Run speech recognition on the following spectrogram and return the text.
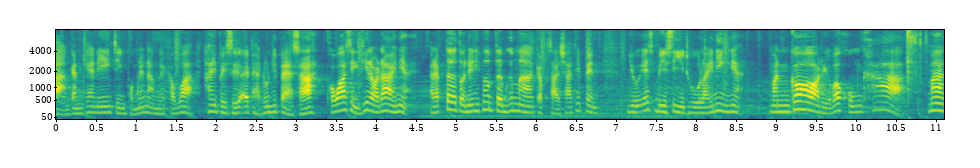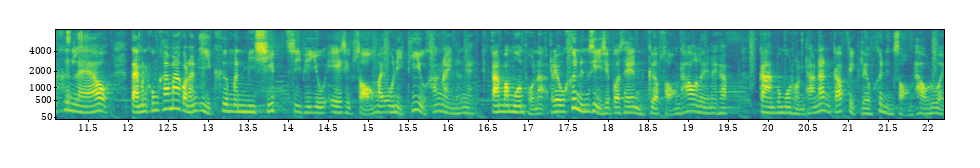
ต่างกันแค่นี้จริงๆ ผมแนะนำเลยครับว่าให้ไปซื้อ iPad รุ่นที่ 8 ซะ เพราะว่าสิ่งที่เราได้เนี่ยอะแดปเตอร์ตัวนี้ที่เพิ่มเติมขึ้นมากับสายชาร์จที่เป็น USB-C to Lightning เนี่ย มันก็ถือว่าคุ้มค่ามากขึ้นแล้ว แต่มันคุ้มค่ามากกว่านั้นอีก คือมันมีชิป CPU A12 Bionic ที่อยู่ข้างในนั้นไง การประมวลผลอะเร็วขึ้นถึง 40%เกือบ 2 เท่าเลยนะครับ การประมวลผลทางด้านกราฟิกเร็วขึ้นถึง 2 เท่าด้วย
